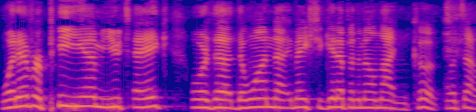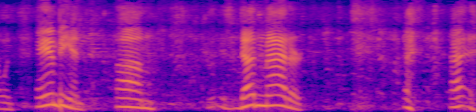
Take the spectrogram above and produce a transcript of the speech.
whatever PM you take, or the, the one that makes you get up in the middle of the night and cook. What's that one? Ambien. Um, it doesn't matter. I,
